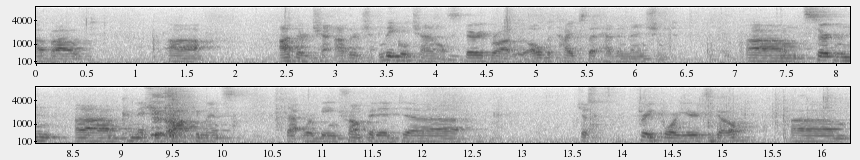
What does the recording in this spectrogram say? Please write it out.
about uh, other, cha- other legal channels, very broadly, all the types that have been mentioned. Um, certain um, commission documents that were being trumpeted uh, just three, four years ago um,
